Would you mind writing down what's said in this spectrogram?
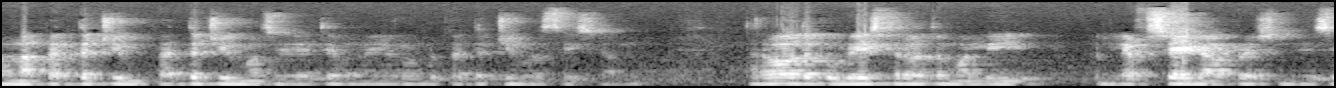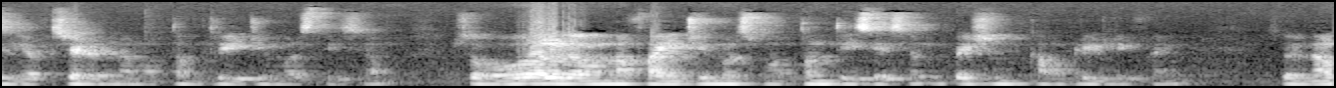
ఉన్న పెద్ద ట్యూమ్ పెద్ద ట్యూమర్స్ ఏదైతే ఉన్నాయో రెండు పెద్ద ట్యూమర్స్ తీసాము. తర్వాత టూ డేస్ తర్వాత మళ్ళీ లెఫ్ట్ సైడ్ ఆపరేషన్ చేసి లెఫ్ట్ సైడ్ ఉన్న మొత్తం త్రీ ట్యూమర్స్ తీసాం. సో ఓవరాల్గా ఉన్న ఫైవ్ ట్యూమర్స్ మొత్తం తీసేసాం. Patient completely fine so now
